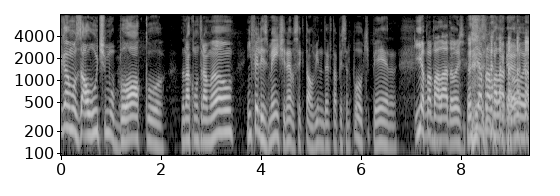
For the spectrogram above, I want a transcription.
Chegamos ao último bloco do Na Contramão. Infelizmente, né? Você que tá ouvindo deve estar pensando, pô, que pena. Ia pra balada hoje. Ia pra balada hoje.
